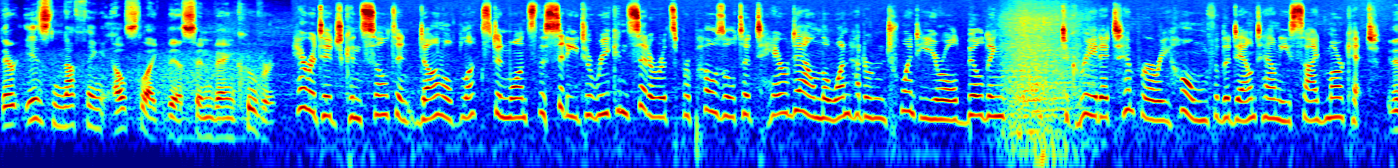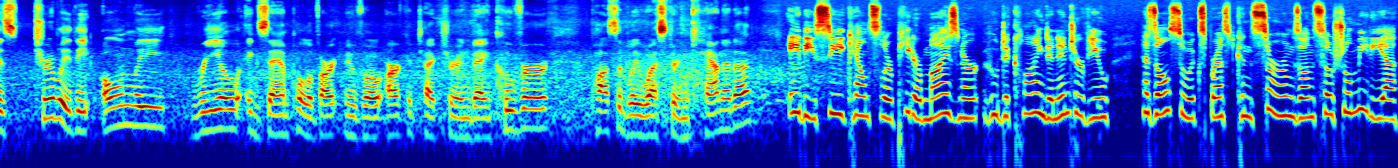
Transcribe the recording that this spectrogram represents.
There is nothing else like this in Vancouver. Heritage consultant Donald Luxton wants the city to reconsider its proposal to tear down the 120 year old building to create a temporary home for the downtown Eastside market. It is truly the only real example of Art Nouveau architecture in Vancouver, possibly Western Canada. ABC councillor Peter Meiszner, who declined an interview, has also expressed concerns on social media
